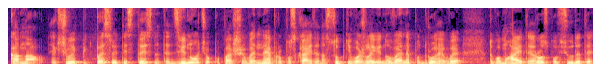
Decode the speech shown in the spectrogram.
канал. Якщо ви підписуєтесь, тиснете дзвіночок. По-перше, ви не пропускаєте наступні важливі новини. По-друге, ви допомагаєте розповсюдити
